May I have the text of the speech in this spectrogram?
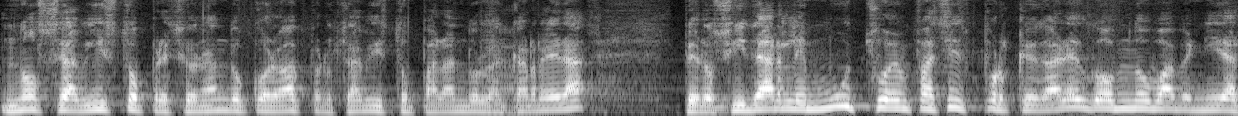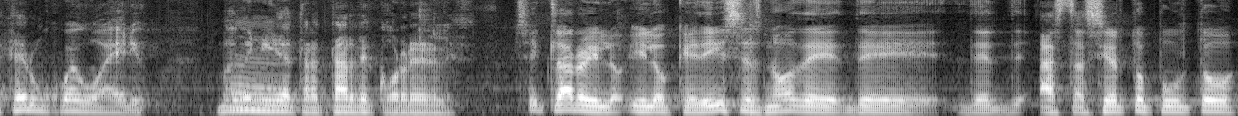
no se ha visto presionando corebacks, pero se ha visto parando la carrera. pero sí darle mucho énfasis porque Gareth Goff no va a venir a hacer un juego aéreo, va a venir a tratar de correrles. Sí, claro, y lo, y lo que dices, ¿no? De, de- de- de- hasta cierto punto,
